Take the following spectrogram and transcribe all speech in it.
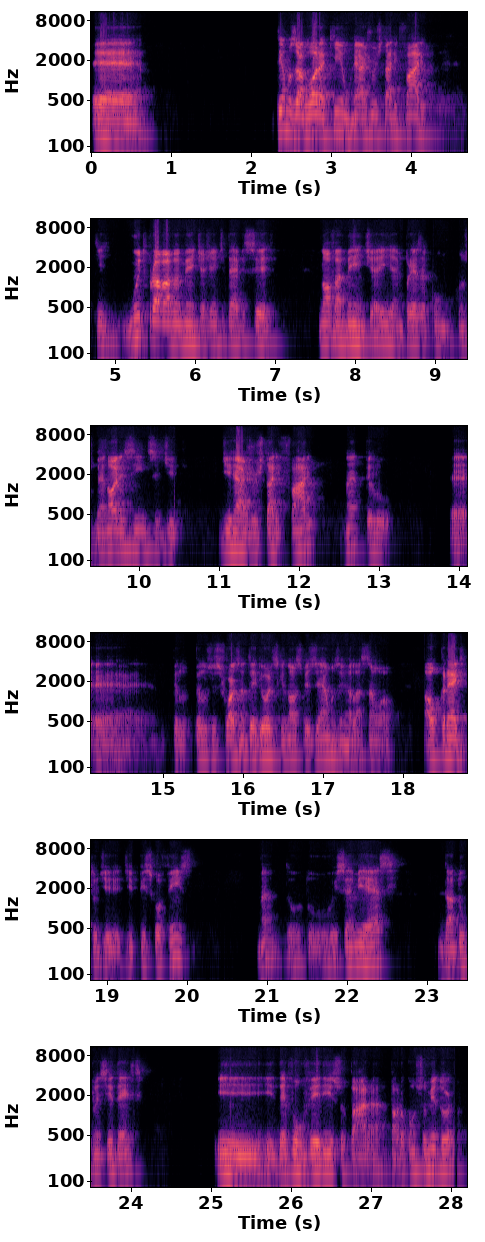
É, temos agora aqui um reajuste tarifário que muito provavelmente a gente deve ser novamente aí a empresa com, com os menores índices de, de reajuste tarifário, né, pelo, é, é, pelo, pelos esforços anteriores que nós fizemos em relação ao, ao crédito de, de piscofins, né, do, do ICMS, da dupla incidência, e, e devolver isso para, para o consumidor.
